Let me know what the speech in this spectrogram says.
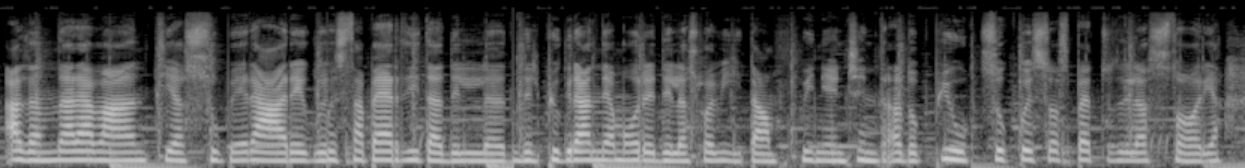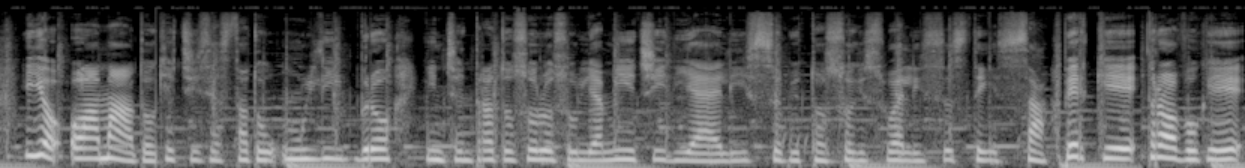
ad andare avanti a superare questa perdita del, del più grande amore della sua vita, quindi è incentrato più su questo aspetto della storia. Io ho amato che ci sia stato un libro incentrato solo sugli amici di Alice piuttosto che su Alice stessa, perché trovo che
